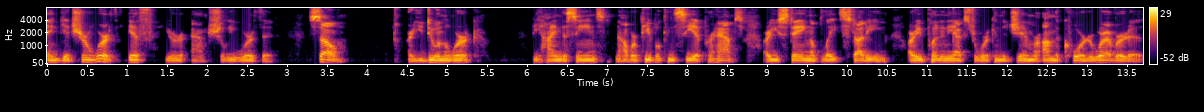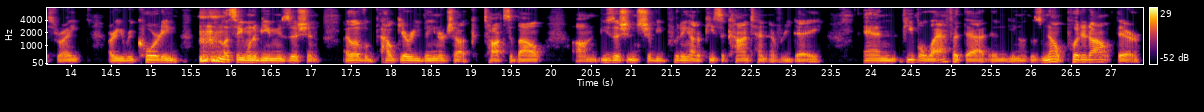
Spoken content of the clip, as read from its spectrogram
and get your worth if you're actually worth it. So, are you doing the work behind the scenes, not where people can see it perhaps? Are you staying up late studying? Are you putting in the extra work in the gym or on the court or wherever it is, right? Are you recording? Let's say you want to be a musician. I love how Gary Vaynerchuk talks about um, musicians should be putting out a piece of content every day. And people laugh at that and, you know, goes, no, put it out there.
